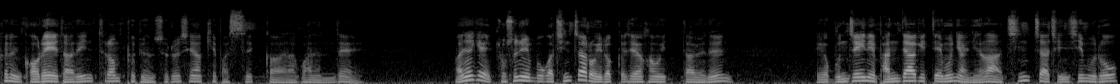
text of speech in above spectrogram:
그는 거래의 달인 트럼프 변수를 생각해 봤을까라고 하는데 만약에 조선일보가 진짜로 이렇게 생각하고 있다면은 얘가 문재인에 반대하기 때문이 아니라 진짜 진심으로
